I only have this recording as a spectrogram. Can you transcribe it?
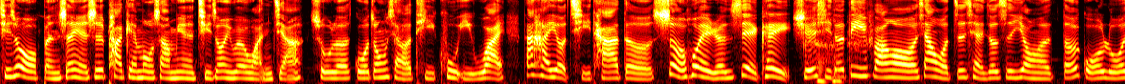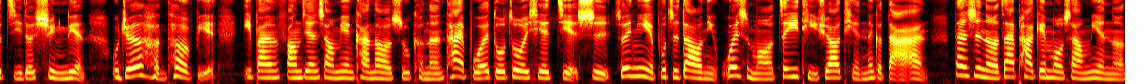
其实我本身也是 Pokemon 上面其中一位玩家，除了国中小的题库以外，它还有其他的社会人士也可以学习的地方哦。像我之前就是用了德国逻辑的训练，我觉得很特别。一般坊间上面看到的书，可能他也不会多做一些解释，所以你也不知道你为什么这一题需要填那个答案。但是呢，在 Pokemon 上面呢，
